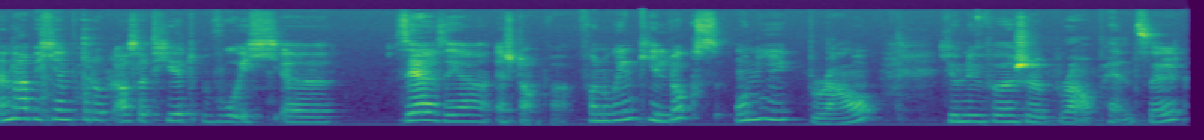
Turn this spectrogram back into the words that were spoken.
Dann habe ich hier ein Produkt aussortiert, wo ich äh, sehr, sehr erstaunt war. Von Winky Lux Uni Brow Universal Brow Pencil.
